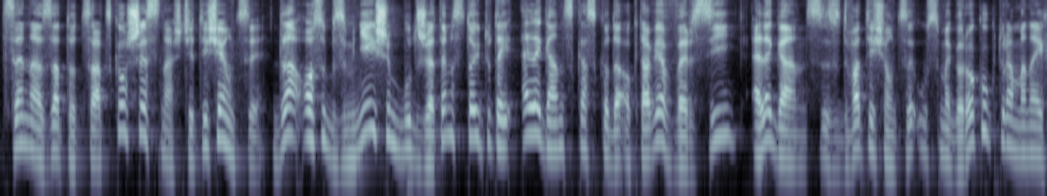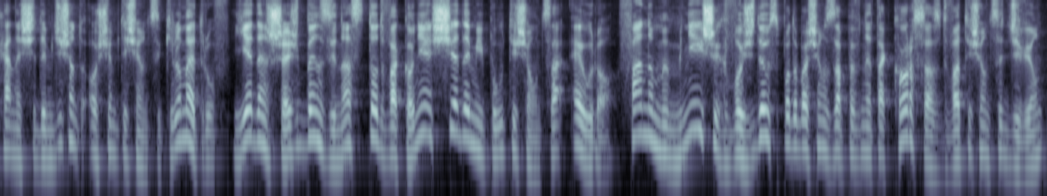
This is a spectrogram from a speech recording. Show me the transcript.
Cena za to cacko 16 tysięcy. Dla osób z mniejszym budżetem stoi tutaj elegancka Skoda Octavia w wersji Elegance z 2008 roku, która ma najechane 78 tysięcy kilometrów. 1.6 benzyna 102 konie 7,5 tysiąca euro. Fanom mniejszych woźdeł spodoba się zapewne ta Corsa z 2009.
